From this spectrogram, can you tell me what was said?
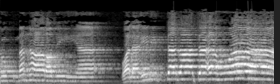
حكما عربيا ولئن اتبعت أهواءهم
